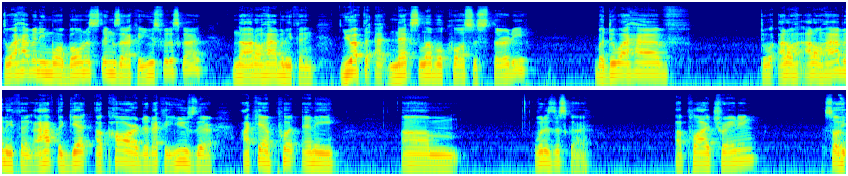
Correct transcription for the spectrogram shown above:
Do I have any more bonus things that I could use for this guy? No, I don't have anything. You have to at next level cost is thirty, but do I have? Do I don't I don't have anything. I have to get a card that I could use there. I can't put any. Um, what is this guy? Apply training. So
